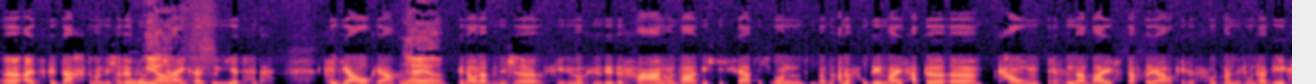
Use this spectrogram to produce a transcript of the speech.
äh, als gedacht und ich hatte Oh das ja. nicht einkalkuliert. Kennt ihr auch, ja? Ja, ja. Genau, da bin ich äh, viel über Hügel gefahren und war richtig fertig. Und was ein anderes Problem war, ich hatte äh, kaum Essen dabei. Ich dachte ja, okay, das holt man sich unterwegs.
